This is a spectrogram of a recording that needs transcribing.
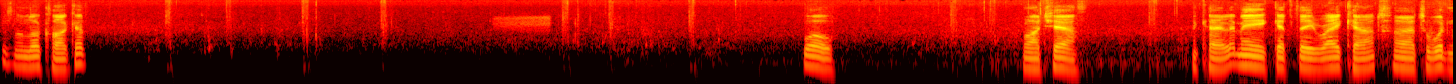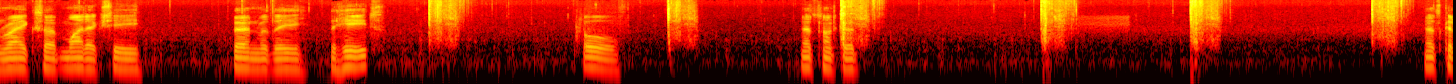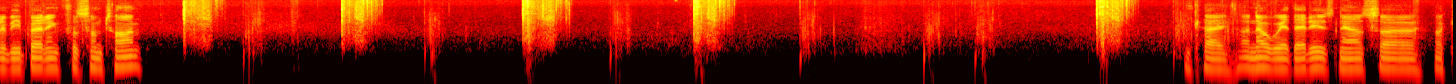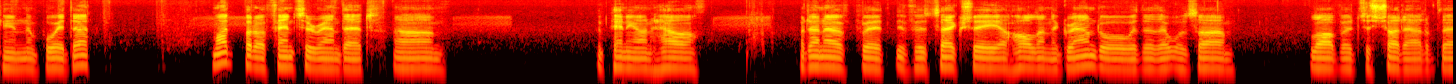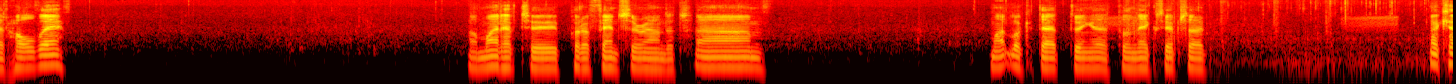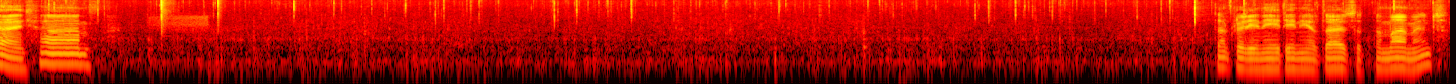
Doesn't look like it. Whoa. Right, yeah. Okay, let me get the rake out. Uh, it's a wooden rake, so it might actually burn with the, the heat. Oh. That's not good. That's going to be burning for some time. Okay, I know where that is now, so I can avoid that. Might put a fence around that, um, depending on how... I don't know if, it, if it's actually a hole in the ground or whether that was um, lava just shot out of that hole there. I might have to put a fence around it. Um, might look at that, doing it for the next episode. Okay, um, Don't really need any of those at the moment.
